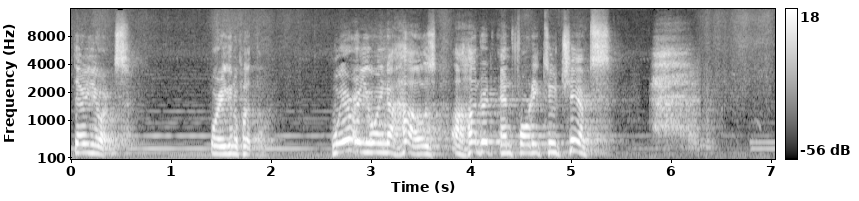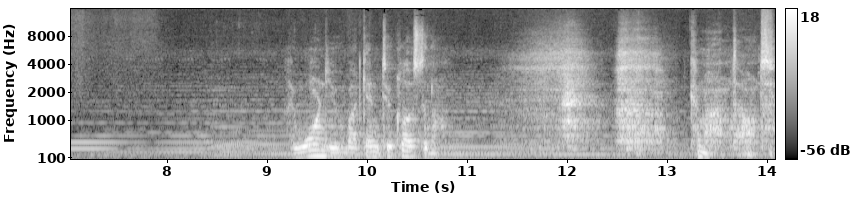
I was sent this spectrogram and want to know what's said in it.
they're yours. Where are you going to put them? Where are you going to house 142 chimps? I warned you about getting too close to them. Come on, don't.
